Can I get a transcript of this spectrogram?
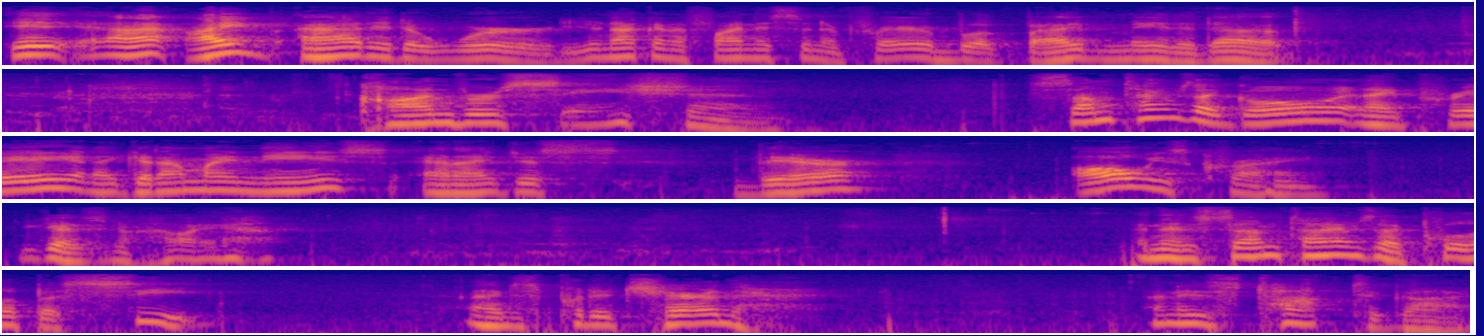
It, I, I added a word. You're not going to find this in a prayer book, but I've made it up. Conversation. Sometimes I go and I pray and I get on my knees and I just there, always crying. You guys know how I am. And then sometimes I pull up a seat and I just put a chair there and I just talk to God.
